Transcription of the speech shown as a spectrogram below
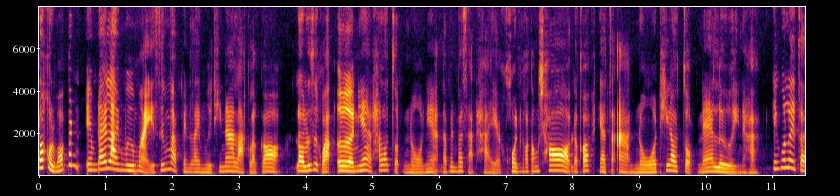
ปรากฏว่ามันเอ็มได้ลายมือใหม่ ซึ่งแบบเป็นลายมือที่น่ารักแล้วก็เรารู้สึกว่าเออเนี่ยถ้าเราจดโน้ตเนี่ยแล้วเป็นภาษาไทยอะคนเขาต้องชอบ แล้วก็อยากจะอ่านโน้ตที่เราจดแน่เลยนะคะ เอ็มก็เลยจะ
